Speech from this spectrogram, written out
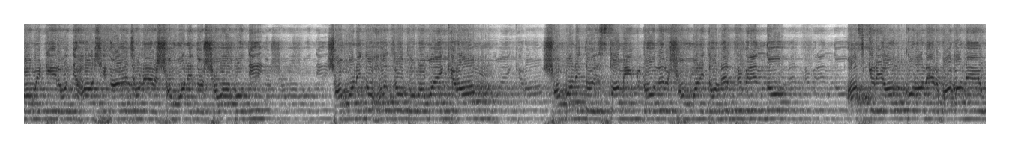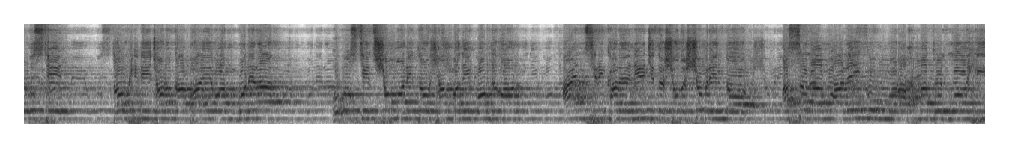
কমিটির ঐতিহাসিক আয়োজনের সম্মানিত সভাপতি সম্মানিত হজরত সম্মানিত ইসলামিক দলের সম্মানিত নেতৃবৃন্দ, আজকের আল কোরআনের বাগানে উপস্থিত তৌহিদি জনতা ভাই এবং বোনেরা, উপস্থিত সম্মানিত সাংবাদিক বন্ধুগণ, আইন শৃঙ্খলায় নিয়োজিত সদস্যবৃন্দ, আসসালামু আলাইকুম রহমতুল্লাহি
